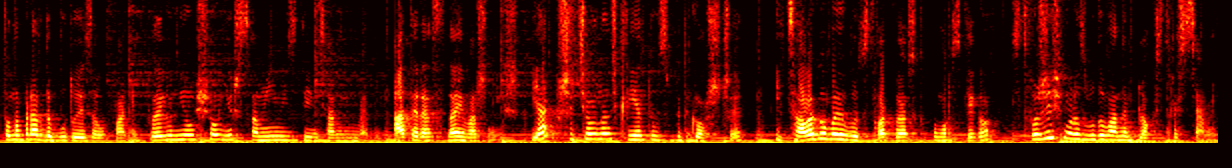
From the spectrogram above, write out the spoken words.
To naprawdę buduje zaufanie, którego nie osiągniesz samymi zdjęciami mebli. A teraz najważniejsze. Jak przyciągnąć klientów z Bydgoszczy i całego województwa kujawsko-pomorskiego? Stworzyliśmy rozbudowany blog z treściami,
